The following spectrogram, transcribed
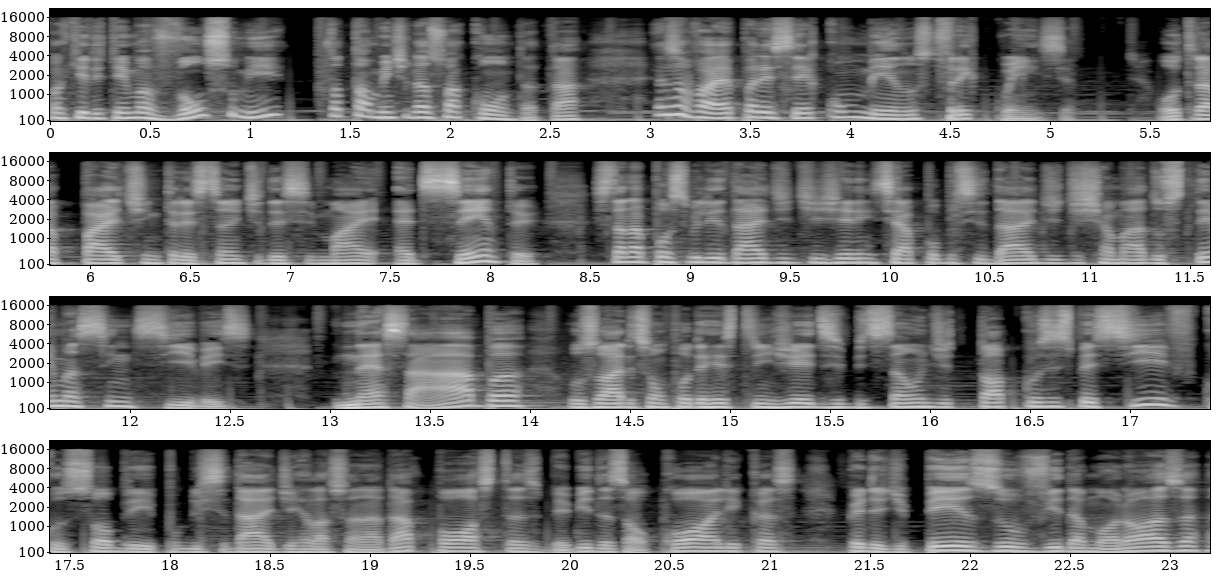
com aquele tema vão sumir totalmente da sua conta, tá? Essa vai aparecer com menos frequência. Outra parte interessante desse My Ad Center está na possibilidade de gerenciar publicidade de chamados temas sensíveis. Nessa aba, usuários vão poder restringir a exibição de tópicos específicos sobre publicidade relacionada a apostas, bebidas alcoólicas, perda de peso, vida amorosa,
